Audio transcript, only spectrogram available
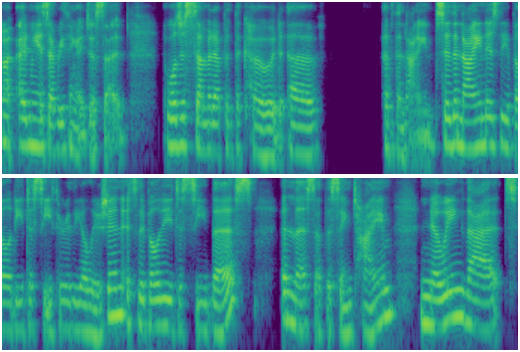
I mean, it's everything I just said. We'll just sum it up with the code of of the nine. So the nine is the ability to see through the illusion. It's the ability to see this and this at the same time, knowing that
